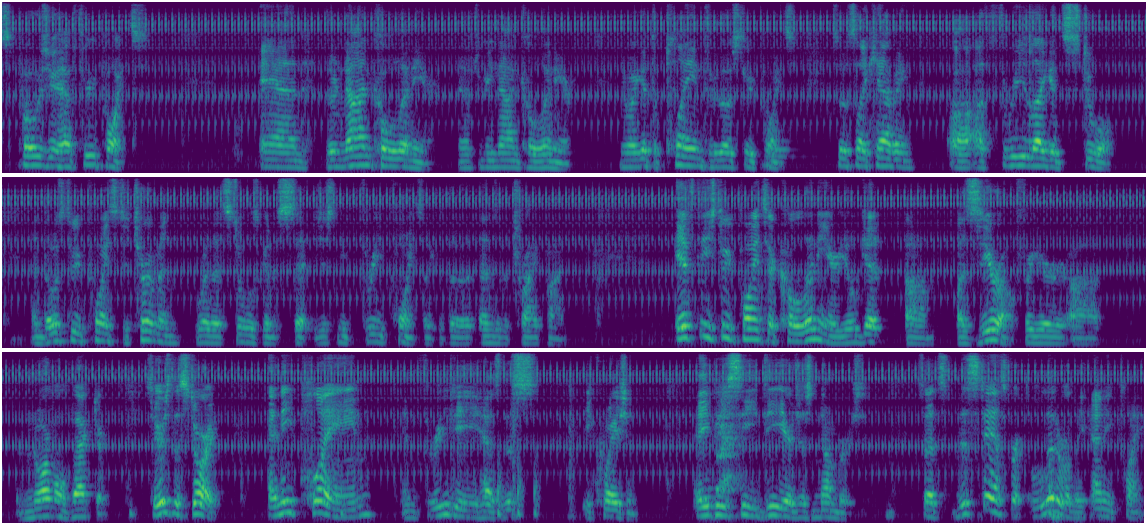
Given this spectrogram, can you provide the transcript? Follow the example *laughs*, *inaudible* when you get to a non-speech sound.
suppose you have three points and they're non-collinear. They have to be non-collinear. You want to get the plane through those three points. So it's like having uh, a three-legged stool. And those three points determine where that stool is going to sit. You just need three points, like the ends of a tripod. If these three points are collinear, you'll get um, a zero for your uh, normal vector. So here's the story. Any plane in 3D has this equation. A, B, C, D are just numbers. So it's, this stands for literally any plane.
